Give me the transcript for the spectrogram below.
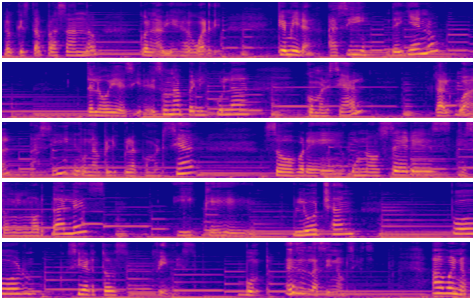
lo que está pasando con la vieja guardia. Que mira, así de lleno, te lo voy a decir, es una película comercial, tal cual, así, una película comercial sobre unos seres que son inmortales y que luchan por ciertos fines. Punto. Esa es la sinopsis. Ah, bueno,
